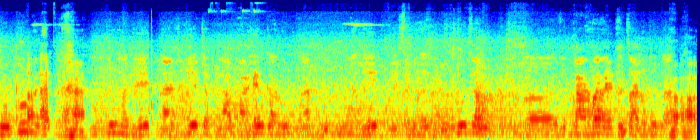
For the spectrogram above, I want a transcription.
गोकुळमध्ये राजकीय चपला बाहेर काढून गोकुळमध्ये हे सगळं गोकुळचा जो कारभार आहे तो चालत हा, होता. हा.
